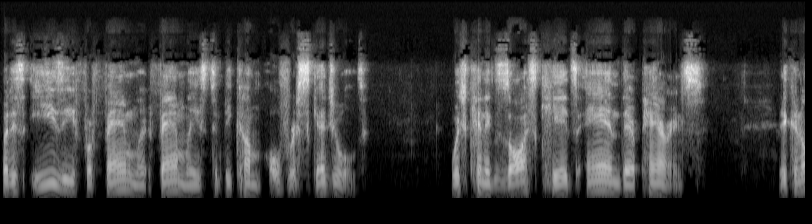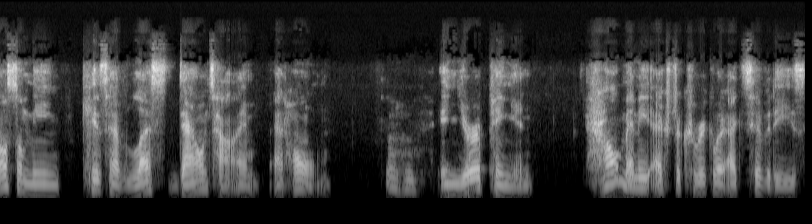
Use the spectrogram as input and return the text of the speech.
but it's easy for family, families to become overscheduled, which can exhaust kids and their parents. It can also mean kids have less downtime at home. hmm In your opinion, how many extracurricular activities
